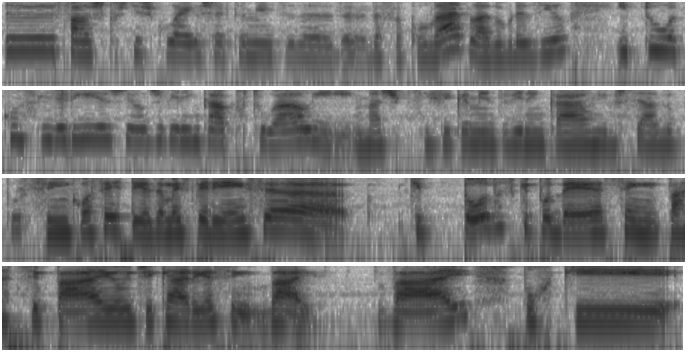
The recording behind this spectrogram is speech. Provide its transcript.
Eh, falas com os teus colegas, certamente, da, da, da faculdade, lá do Brasil, e tu aconselharias eles virem cá a Portugal e, mais especificamente, virem cá à Universidade do Porto? Sim, com certeza. É uma experiência que todos que pudessem participar, eu indicaria assim, vai, vai, porque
